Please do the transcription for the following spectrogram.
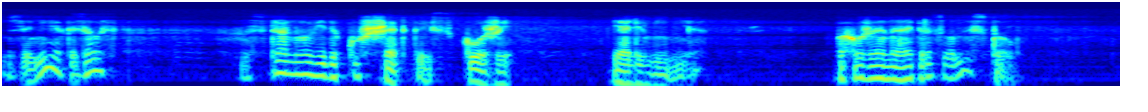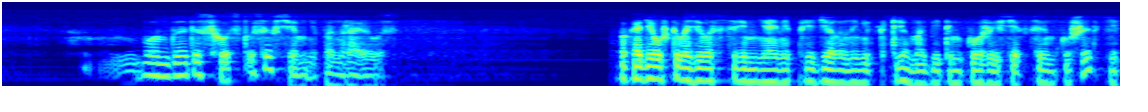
За ней оказалась странного вида кушетка из кожи и алюминия, похожая на операционный стол. Бонду это сходство совсем не понравилось. Пока девушка возилась с ремнями, приделанными к трем обитым кожей секциям кушетки,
